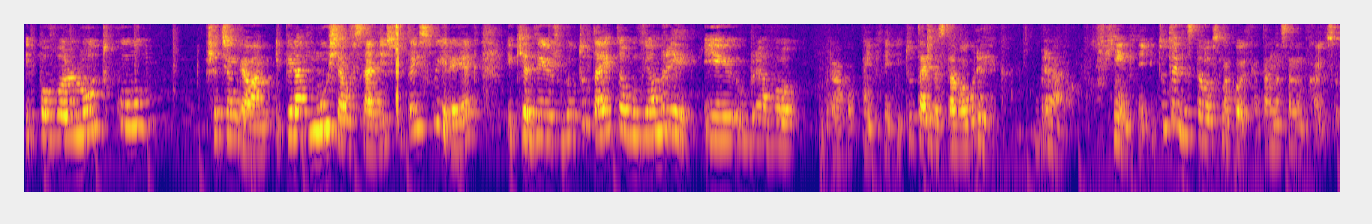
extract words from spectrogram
i powolutku przeciągałam. I pirat musiał wsadzić tutaj swój ryjek i kiedy już był tutaj, to mówiłam ryjek i brawo, brawo, pięknie. I tutaj dostawał ryjek. Brawo, pięknie. I tutaj dostawał smakołyka, tam na samym końcu.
